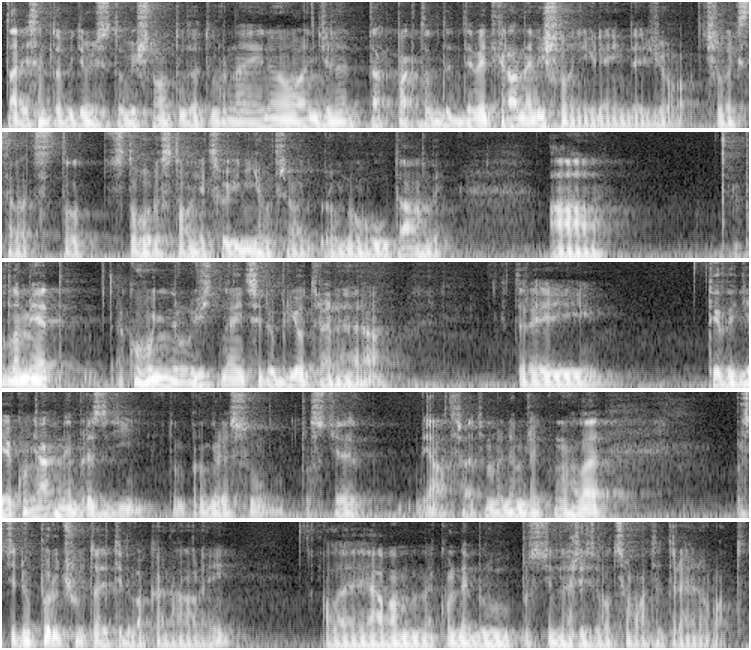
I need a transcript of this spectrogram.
tady jsem to viděl, že se to vyšlo na tuhle turnaj, no, ale ne, tak pak to devětkrát nevyšlo nikde jinde, že jo. Člověk to, z toho dostal něco jiného, třeba rovnou ho utáhli. A podle mě je jako hodně důležité najít si dobrýho trenéra, který ty lidi jako nějak nebrzdí v tom progresu. Prostě já třeba těm lidem řeknu, hele, prostě doporučuji tady ty dva kanály, ale já vám jako nebudu prostě nařizovat, co máte trénovat.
